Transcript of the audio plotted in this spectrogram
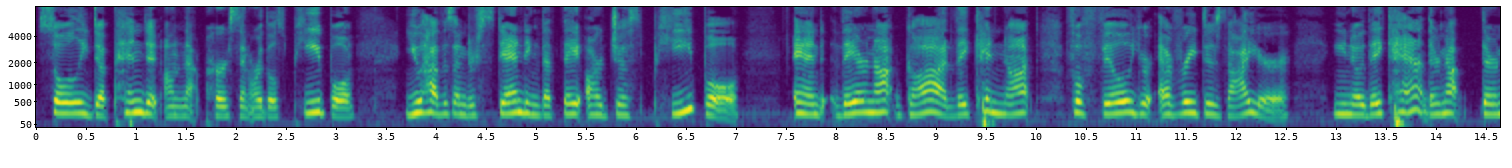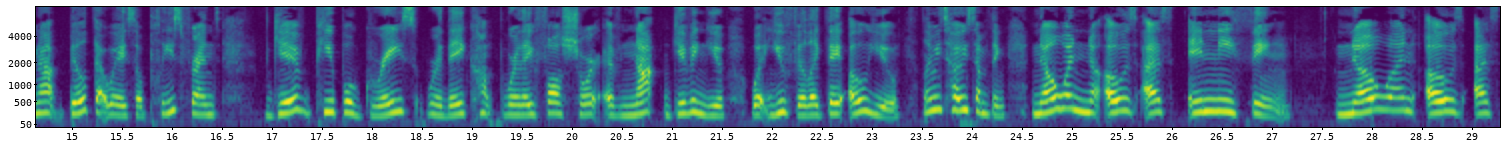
solely dependent on that person or those people. You have this understanding that they are just people and they are not God. They cannot fulfill your every desire. You know, they can't. They're not they're not built that way. So please friends, give people grace where they come where they fall short of not giving you what you feel like they owe you let me tell you something no one owes us anything no one owes us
